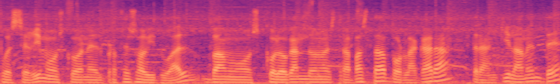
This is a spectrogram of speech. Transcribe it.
pues seguimos con el proceso habitual. Vamos colocando nuestra pasta por la cara, tranquilamente,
